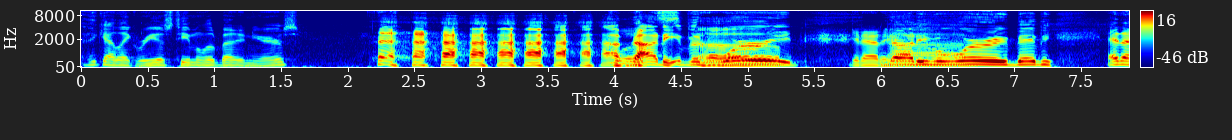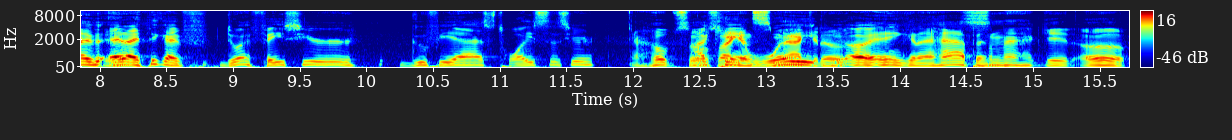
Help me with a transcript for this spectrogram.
I think I like Rio's team a little better than yours. I'm not even up? worried. Get out of here. Not Uh, even worried, baby. And I and I think I've do I face your goofy ass twice this year? I hope so. I so can't I can wait. smack it up. Oh, it ain't gonna happen. Smack it up.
